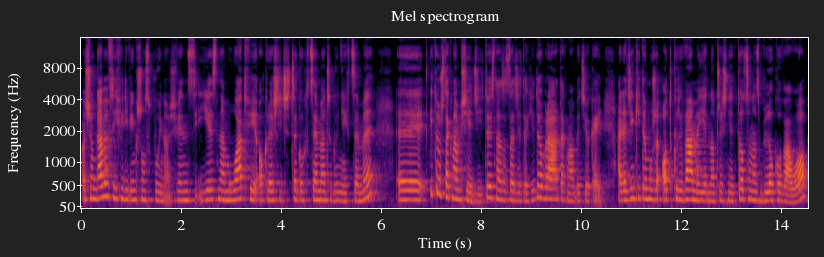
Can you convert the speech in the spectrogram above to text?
Osiągamy w tej chwili większą spójność, więc jest nam łatwiej określić, czego chcemy, a czego nie chcemy. Yy, I to już tak nam siedzi. To jest na zasadzie takiej, dobra, tak ma być, ok. Ale dzięki temu, że odkrywamy jednocześnie to, co nas blokowało,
